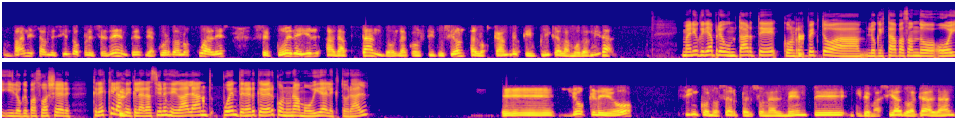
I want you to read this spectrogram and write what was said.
van estableciendo precedentes de acuerdo a los cuales se puede ir adaptando la constitución a los cambios que implica la modernidad. Mario, quería preguntarte con respecto a lo que está pasando hoy y lo que pasó ayer. ¿Crees que las declaraciones de Gallant pueden tener que ver con una movida electoral? Eh, yo creo, sin conocer personalmente ni demasiado a Gallant,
